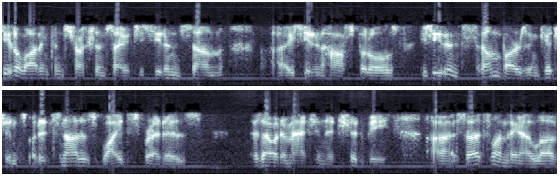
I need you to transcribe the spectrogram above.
see it a lot in construction sites. You see it in some. Uh, you see it in hospitals. You see it in some bars and kitchens, but it's not as widespread as as I would imagine it should be. Uh, so that's one thing I love.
